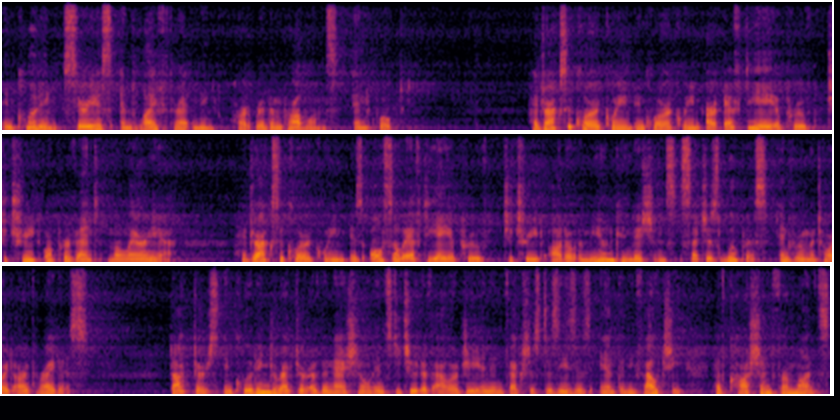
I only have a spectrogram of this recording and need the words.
including serious and life threatening heart rhythm problems. End quote. Hydroxychloroquine and chloroquine are FDA approved to treat or prevent malaria. Hydroxychloroquine is also FDA approved to treat autoimmune conditions such as lupus and rheumatoid arthritis. Doctors, including Director of the National Institute of Allergy and Infectious Diseases Anthony Fauci, have cautioned for months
